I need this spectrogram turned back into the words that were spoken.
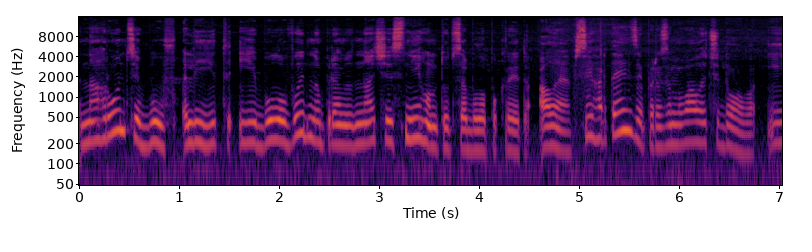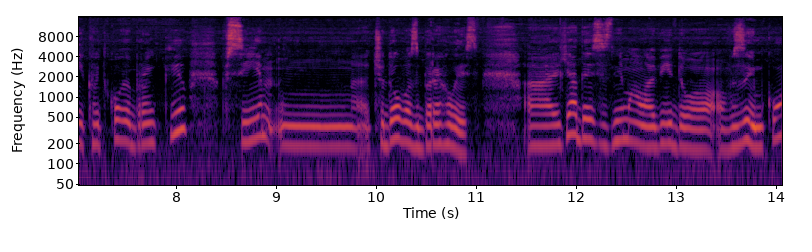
На ґрунті був лід, і було видно, прям наче снігом тут все було покрито. Але всі гортензії перезимували чудово, і квіткові броньки всі чудово збереглись. Е, Я десь знімала відео взимку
